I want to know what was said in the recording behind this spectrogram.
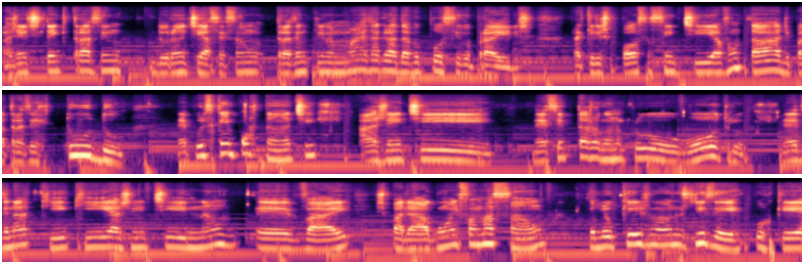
A gente tem que trazer um, durante a sessão trazer um clima mais agradável possível para eles, para que eles possam sentir a vontade para trazer tudo. Né? Por isso que é importante a gente né, sempre tá jogando pro outro, né, dizendo aqui que a gente não é, vai espalhar alguma informação sobre o que eles vão nos dizer, porque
